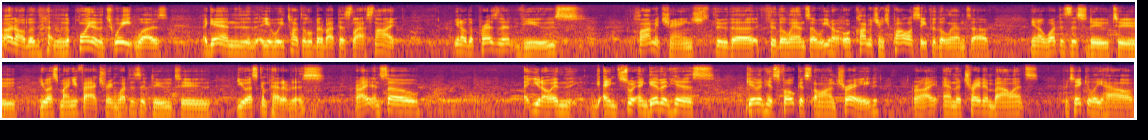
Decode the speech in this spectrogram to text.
Oh, no, the, the point of the tweet was again, we talked a little bit about this last night. You know, the president views climate change through the through the lens of you know, or climate change policy through the lens of, you know, what does this do to U.S. manufacturing? What does it do to U.S. competitiveness? Right, and so, uh, you know, and and and given his given his focus on trade, right, and the trade imbalance, particularly how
